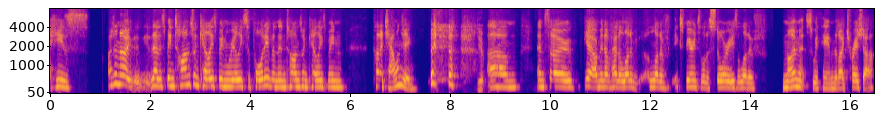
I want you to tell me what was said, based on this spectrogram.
his I don't know. There's been times when Kelly's been really supportive, and then times when Kelly's been kind of challenging. yep. Um, and so, yeah, I mean, I've had a lot of a lot of experience, a lot of stories, a lot of moments with him that I treasure.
